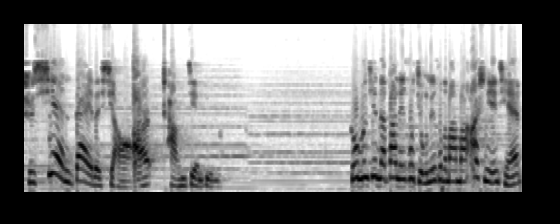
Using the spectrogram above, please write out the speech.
是现代的小儿常见病。说我们现在八零后、九零后的妈妈，二十年前、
